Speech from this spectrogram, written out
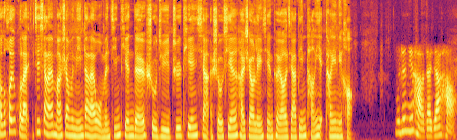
好的，欢迎回来。接下来马上为您带来我们今天的数据知天下。首先还是要连线特邀嘉宾唐烨，唐烨你好，木真你好，大家好，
